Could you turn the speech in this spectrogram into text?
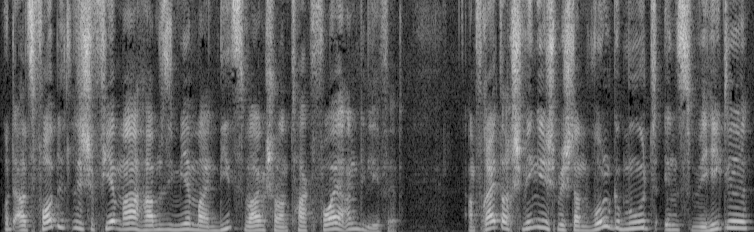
Und als vorbildliche Firma haben sie mir meinen Dienstwagen schon am Tag vorher angeliefert. Am Freitag schwinge ich mich dann wohlgemut ins Vehikel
